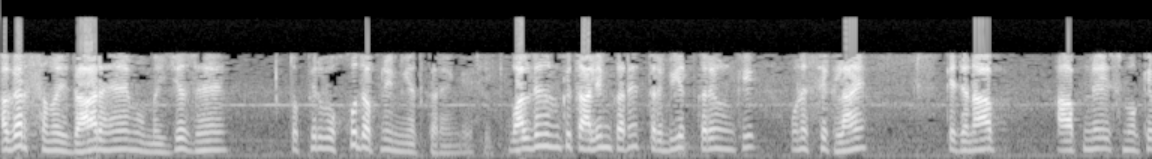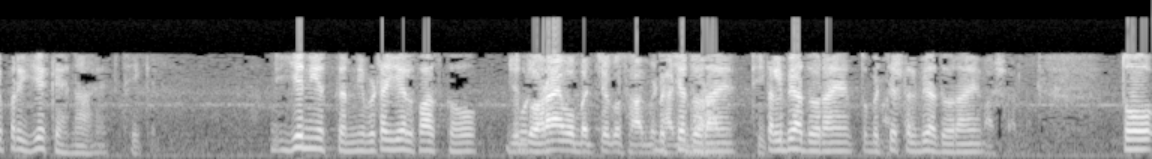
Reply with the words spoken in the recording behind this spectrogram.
اگر سمجھدار ہیں ممیز ہیں تو پھر وہ خود اپنی نیت کریں گے۔ والدین ان کی تعلیم کریں تربیت کریں ان کی انہیں سکھلائیں کہ جناب آپ نے اس موقع پر یہ کہنا ہے۔ ٹھیک ہے۔ یہ نیت کرنی ہے۔ بیٹا یہ الفاظ کہو۔ جو دوہرائیں وہ بچے کو ساتھ بچے دہرائیں۔ تلبیہ دہرائیں تو بچے۔ تلبیہ دہرائیں۔ تو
